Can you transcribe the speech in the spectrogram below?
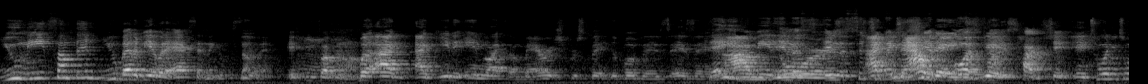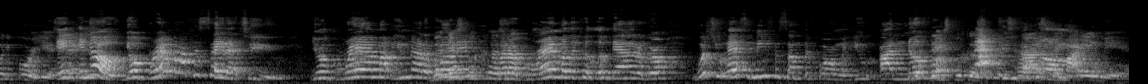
you need something, you better be able to ask that nigga for something. If you fucking on. But I, I get it in like a marriage perspective of as, as in they I'm mean in yours. in the I- situation nowadays, boyfriend yes. type shit. In 2024, yes. And, and no, your grandma can say that to you. Your grandma, you're not a But woman, but a grandmother could look down at a girl. What you asking me for something for when you? I know for that's because fact you fucking on Michael. came in.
